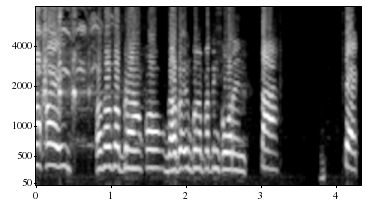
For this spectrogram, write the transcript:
Okay, pasasobrahan ko. Gagawin ko na pating 40. 在。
